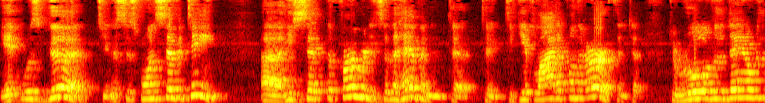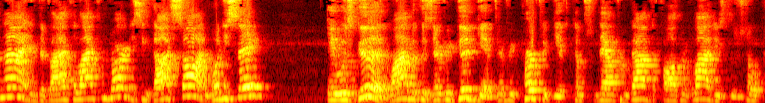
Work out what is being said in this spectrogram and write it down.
It was good. Genesis 1.17. Uh, he set the firmaments of the heaven to, to, to give light upon the earth and to, to rule over the day and over the night and divide the light from darkness. And God saw it. What did he say? It was good. Why? Because every good gift, every perfect gift comes from down from God, the Father of lights. There's no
